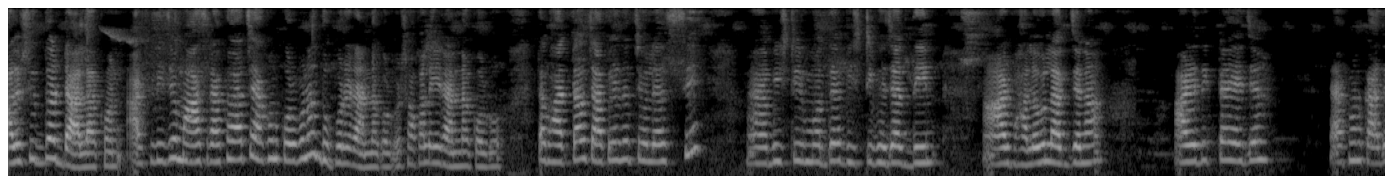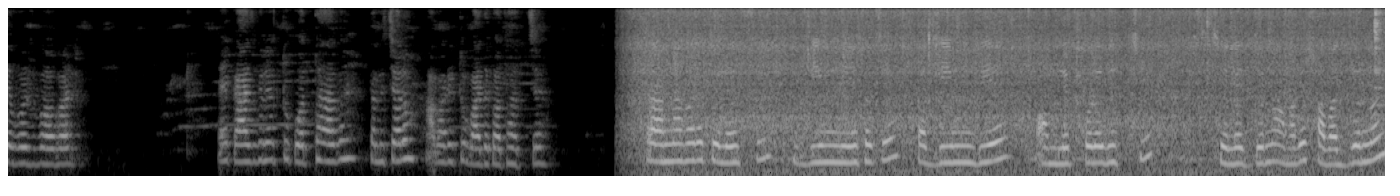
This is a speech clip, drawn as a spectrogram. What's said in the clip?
আলু সিদ্ধ আর ডাল এখন। আর ফ্রিজে মাছ রাখা আছে এখন করব না দুপুরে রান্না করব সকালে এই রান্না করব। তা ভাতটাও চাপিয়ে দিয়ে চলে আহ, বৃষ্টির মধ্যে বৃষ্টি ভেজার দিন আর ভালোও লাগছে না। আর এদিকটা এই যে এখন কাজে বসবো আবার। এই কাজগুলো একটু করতে হবে তাহলে চলো আবার একটু বাদে কথা হচ্ছে। রান্নাঘরে চলে এসেছি। ডিম নিয়ে এসেছে। তার ডিম দিয়ে অমলেট করে দিচ্ছি। ছেলের জন্য, আমাদের সবার জন্যই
